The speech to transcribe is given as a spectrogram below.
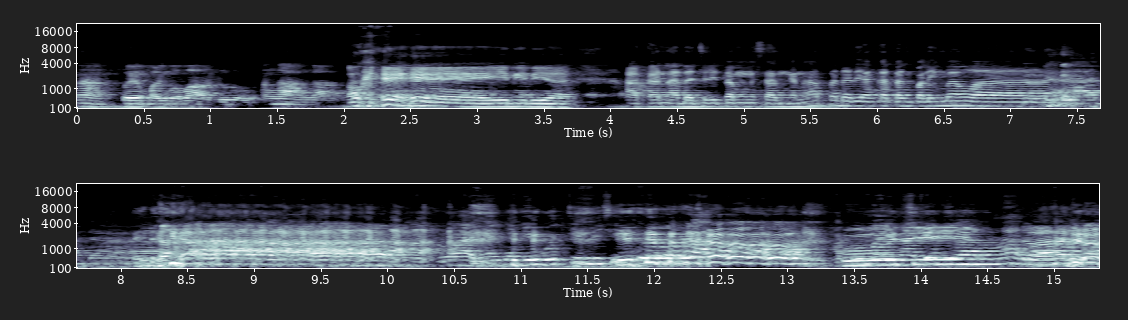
Nah, gue yang paling bawah dulu. Enggak, enggak. Oke, ini dia. Akan ada cerita mengesankan apa dari angkatan paling bawah? Tidak ada. Aku hanya jadi bucin di situ. Aku main aja Bucin. dilarang-larang. Waduh.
